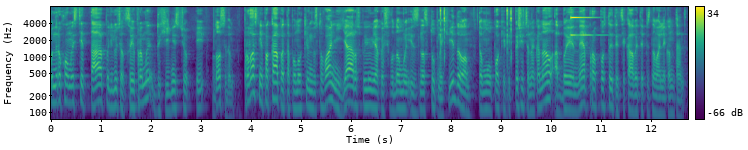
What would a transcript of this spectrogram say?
у нерухомості та поділюся цифрами, дохідністю і досвідом. Про власні факапи та помилки в інвестуванні я розповім якось в одному із наступних відео, тому поки підпишіться на канал, аби не пропустити цікавий та пізнавальний контент.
